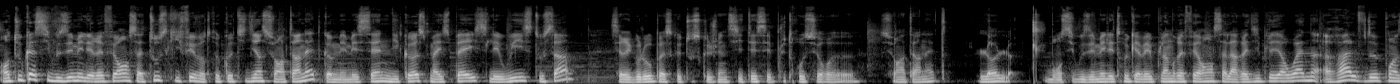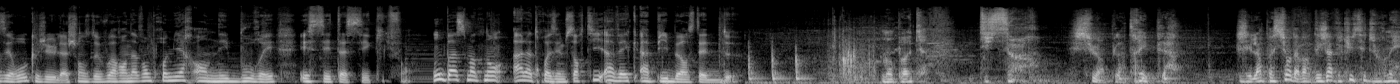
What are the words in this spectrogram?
En tout cas, si vous aimez les références à tout ce qui fait votre quotidien sur internet, comme MSN, Nikos, MySpace, les Wiz, tout ça, c'est rigolo parce que tout ce que je viens de citer, c'est plus trop sur, euh, sur internet. LOL. Bon, si vous aimez les trucs avec plein de références à la Ready Player One, Ralph 2.0, que j'ai eu la chance de voir en avant-première, en est bourré, et c'est assez kiffant. On passe maintenant à la troisième sortie avec Happy Birthday 2. Mon pote, tu sors. Je suis en plein trip là. J'ai l'impression d'avoir déjà vécu cette journée.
